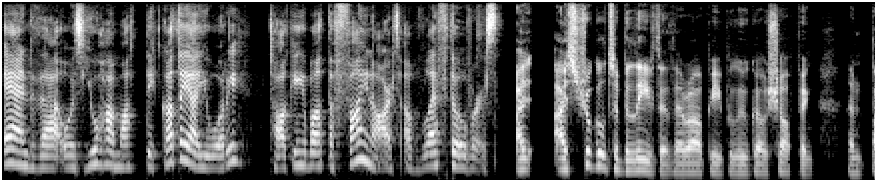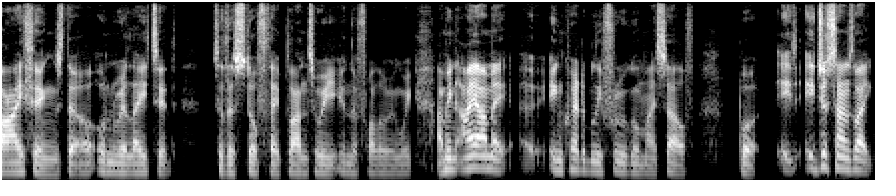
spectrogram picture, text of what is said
And that was Juha-Matti Katajajuuri talking about the fine art of leftovers. I, I struggle to believe that there are people who go shopping and buy things that are unrelated to the stuff they plan to eat in the following week. I mean, I am a, uh, incredibly frugal myself, but it, it just sounds like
